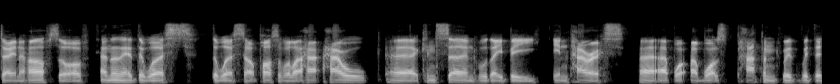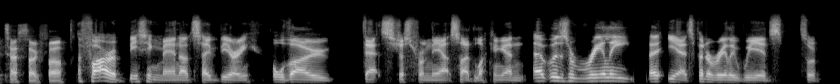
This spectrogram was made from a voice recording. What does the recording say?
day and a half, sort of, and then they had the worst the worst start possible. Like how, how uh, concerned will they be in Paris uh, at, what, at what's happened with with the test so far? If I a betting man, I'd say very. Although that's just from the outside looking in. It was a really, uh, yeah, it's been a really weird sort of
